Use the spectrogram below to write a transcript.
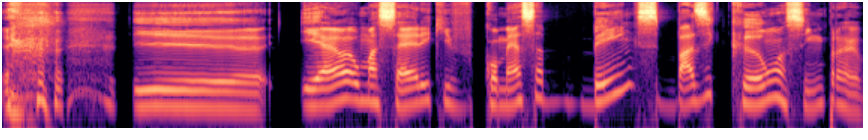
e, e é uma série que começa bem basicão, assim, pra.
